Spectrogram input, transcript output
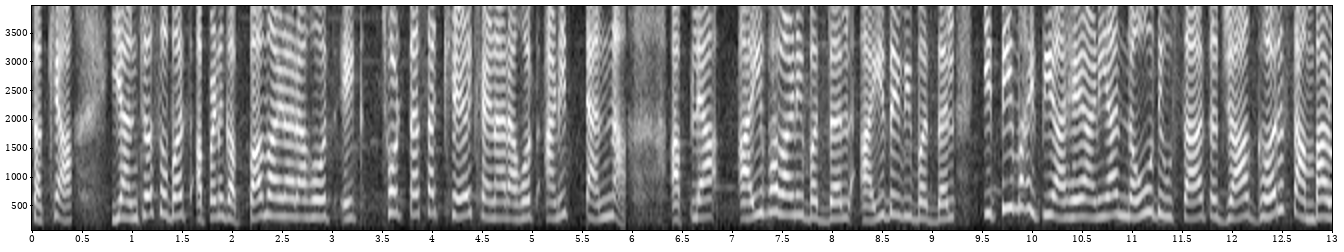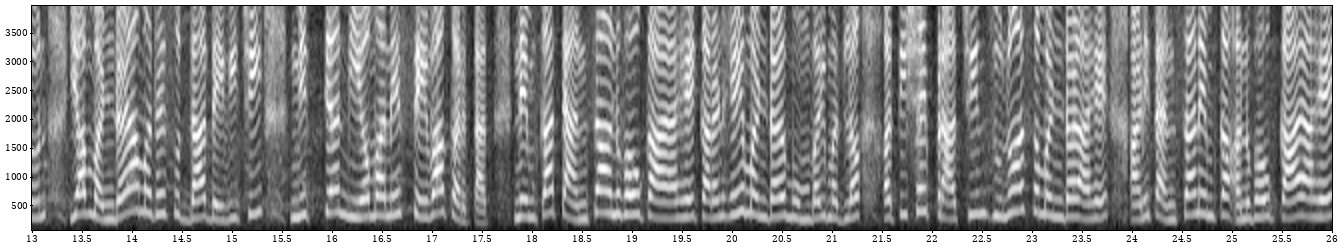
सख्या. यांच्यासोबत आपण गप्पा मारणार आहोत एक छोटासा खेळ खेळणार आहोत आणि त्यांना आपल्या आई भवानीबद्दल आई देवीबद्दल किती माहिती आहे? आणि या नऊ दिवसात ज्या घर सांभाळून या मंडळामध्ये सुद्धा देवीची नित्य नियमाने सेवा करतात नेमका त्यांचा अनुभव काय आहे? कारण हे मंडळ मुंबईमधलं अतिशय प्राचीन जुनं असं मंडळ आहे. आणि त्यांचा नेमका अनुभव काय आहे?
